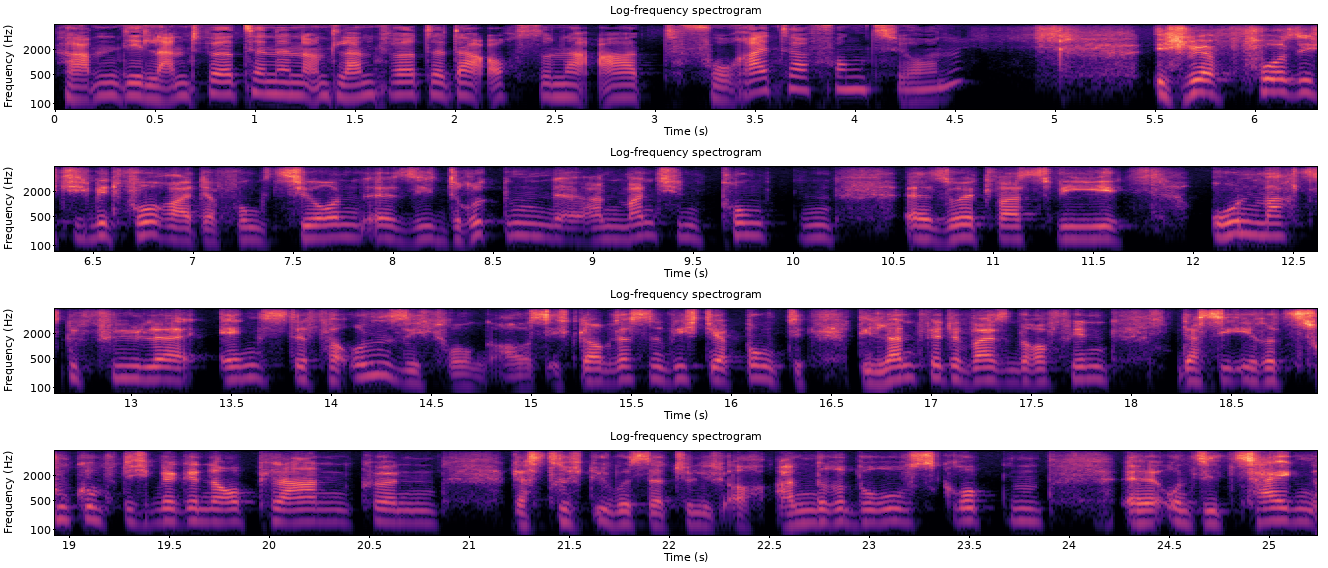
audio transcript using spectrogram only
Haben die Landwirtinnen und Landwirte da auch so eine Art Vorreiterfunktion? Ich wäre vorsichtig mit Vorreiterfunktion. Äh, Sie drücken äh, an manchen Punkten äh, so etwas wie Ohnmachtsgefühle, Ängste, Verunsicherung aus. Ich glaube, das ist ein wichtiger Punkt. Die Landwirte weisen darauf hin, dass sie ihre Zukunft nicht mehr genau planen können. Das trifft übrigens natürlich auch andere Berufsgruppen. Und sie zeigen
